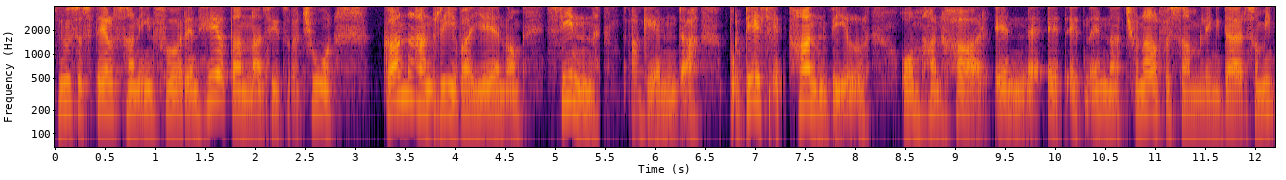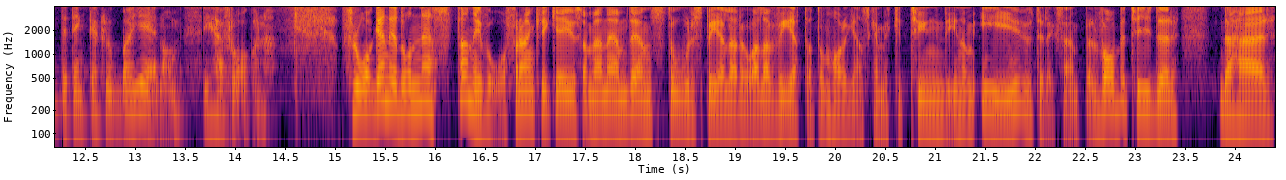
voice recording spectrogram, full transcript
Nu så ställs han inför en helt annan situation kan han driva igenom sin agenda på det sätt han vill om han har en, ett, ett, en nationalförsamling där som inte tänker klubba igenom de här frågorna. Frågan är då nästa nivå. Frankrike är ju som jag nämnde en stor spelare och alla vet att de har ganska mycket tyngd inom EU till exempel. Vad betyder det här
